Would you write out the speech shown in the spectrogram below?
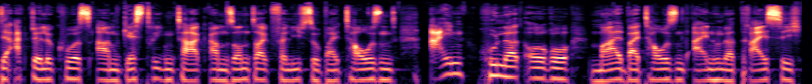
Der aktuelle Kurs am gestrigen Tag, am Sonntag, verlief so bei 1100 Euro, mal bei 1130,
